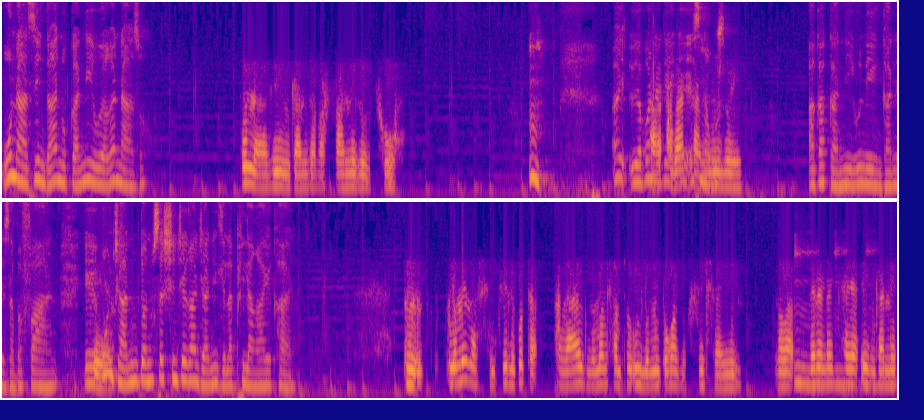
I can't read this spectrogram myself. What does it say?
unazo iy'ngane uganiwe akanazo? Unazo iy'ngane zabafana eziwu-two ayi uyabona-ke eh, esingakusho akaganiwe akaganiwe uney'ngane zabafana. Um Eh. unjani umntwana? Useshintshe kanjani indlela aphila ngayo ekhaya? Mm, noma engashintshile kodwa angazi noma mhlawumpe uyilo muntu okwazi ukufihla yini. Ngoba Mm, vele la ekhaya iy'ngane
